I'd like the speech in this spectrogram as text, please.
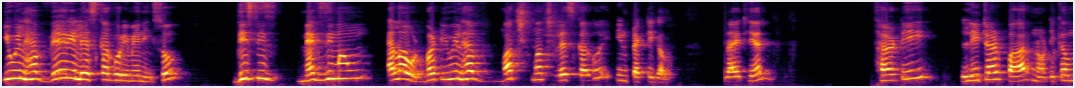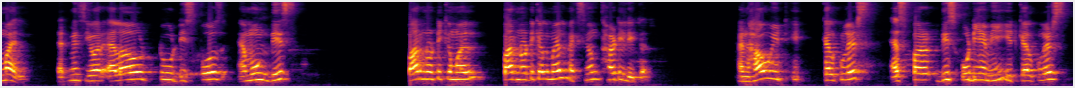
you will have very less cargo remaining. So this is maximum allowed but you will have much much less cargo in practical. Right here 30 liter per nautical mile. That means you are allowed to dispose among this per nautical mile per nautical mile maximum 30 liter. And how it, it calculates as per this ODME it calculates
